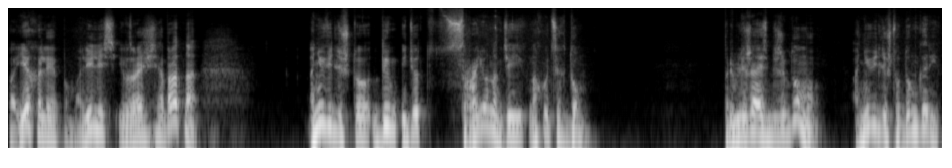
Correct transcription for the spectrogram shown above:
поехали, помолились, и возвращаясь обратно, они увидели, что дым идет с района, где находится их дом. Приближаясь ближе к дому, они увидели, что дом горит.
